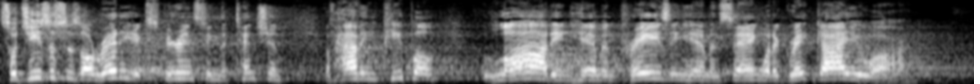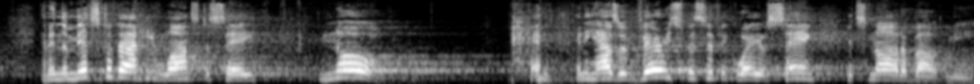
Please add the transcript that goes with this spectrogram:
So Jesus is already experiencing the tension of having people lauding him and praising him and saying, What a great guy you are. And in the midst of that, he wants to say, No. And, and he has a very specific way of saying, It's not about me.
